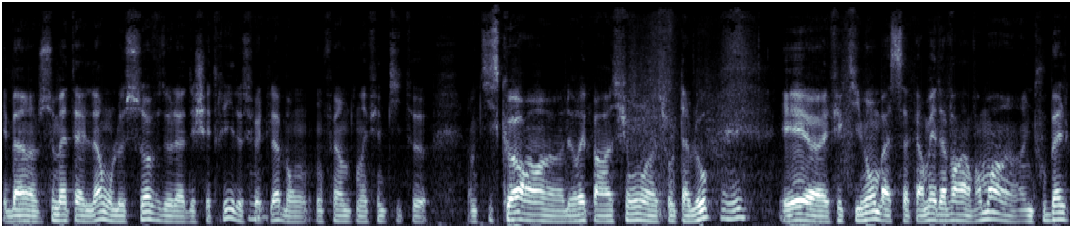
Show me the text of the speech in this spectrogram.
Et ben ce matériel-là, on le sauve de la déchetterie. Et de ce fait-là, ben, on, fait un, on a fait une petite, un petit score hein, de réparation sur le tableau. Et euh, effectivement, bah, ça permet d'avoir vraiment une poubelle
